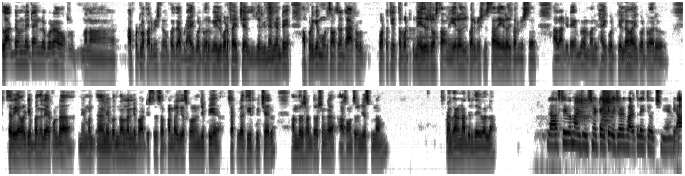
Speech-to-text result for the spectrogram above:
లాక్డౌన్లో టైంలో కూడా ఒక- మన అప్పట్లో పర్మిషన్ ఇవ్వకపోతే అప్పుడు హైకోర్టు వరకు వెళ్ళి కూడా ఫైట్ చేయాల్సి జరిగింది. ఎందుకంటే అప్పటికే మూడు సంవత్సరాల చాకలు పొట్ట చేత్తో పట్టుకుని ఎదురు చూస్తా ఉన్నాం. ఏ రోజు పర్మిషన్ ఇస్తారా? ఏ రోజు పర్మిషన్ ఇస్తారా అలాంటి టైంలో మనకి హైకోర్టుకి వెళ్ళాం హైకోర్టు వారు సరే ఎవరికి ఇబ్బంది లేకుండా నిబంధనలు అన్ని పాటిస్తూ పండగ చేసుకోవాలని చెప్పి చక్కగా తీర్పు ఇచ్చారు అందరూ సంతోషంగా ఆ సంవత్సరం చేసుకున్నాము. గణనాథుడి దయ వల్ల. లాస్ట్ ఇయర్ మనం చూసినట్టయితే విజయవాడకు వరదలు అయితే వచ్చినాయండి. ఆ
